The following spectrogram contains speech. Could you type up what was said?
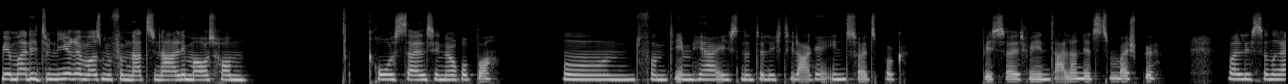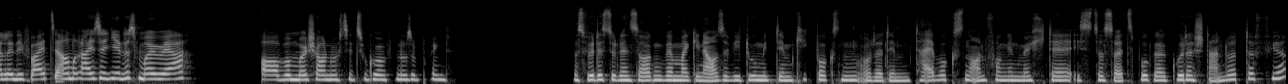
wir auch die Turniere, was wir vom Nationalteam aus haben, großteils in Europa. Und von dem her ist natürlich die Lage in Salzburg besser als wie in Thailand jetzt zum Beispiel, weil es eine relativ weite Anreise jedes Mal wäre. Aber mal schauen, was die Zukunft noch so bringt. Was würdest du denn sagen, wenn man genauso wie du mit dem Kickboxen oder dem Thai-Boxen anfangen möchte? Ist der Salzburg ein guter Standort dafür?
